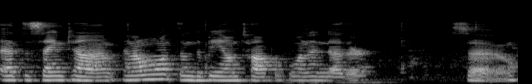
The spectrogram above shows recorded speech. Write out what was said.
at the same time and I want them to be on top of one another so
